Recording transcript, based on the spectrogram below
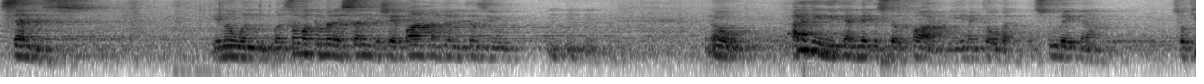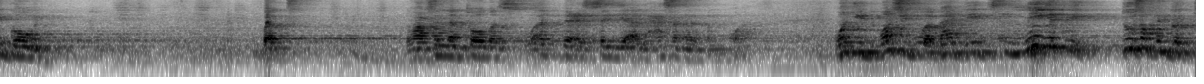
sins. You know, when, when someone commits a sin, the shaitan comes in and tells you, no, I don't think you can make it istighfar. It's too late now. So keep going. But the Prophet told us, when you, once you do a bad deed, immediately do something good.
